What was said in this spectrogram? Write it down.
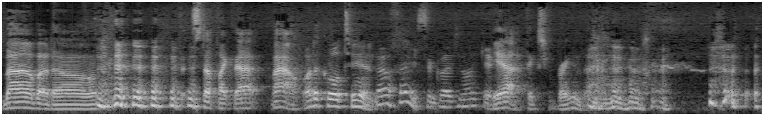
ba ba stuff like that. Wow, what a cool tune! Oh, thanks. I'm glad you like it. Yeah, thanks for bringing that.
